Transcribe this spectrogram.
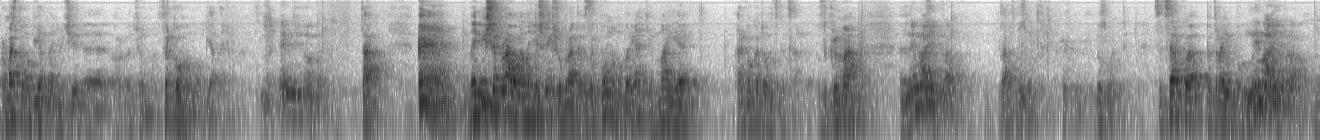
громадському об'єднанню, чи е, цьому церковному об'єднанню. Так. Найбільше право на нинішній, якщо брати в законному варіанті, має греко-католицька церква. Зокрема, е, Немає права. зараз дозвольте. Дозвольте. Це церква Петра і Павла. Немає права. Ну,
